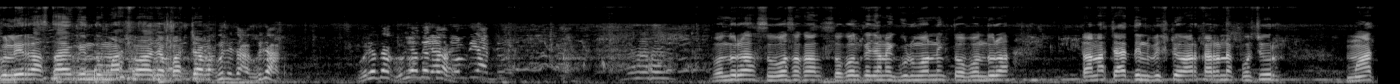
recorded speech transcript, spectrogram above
কুলির রাস্তায় কিন্তু মাছ পাওয়া যায় বাচ্চা ঘুরে যা ঘুরে ঘুরে যা ঘুরে বন্ধুরা শুভ সকাল। সকলকে জানাই গুড মর্নিং। তো বন্ধুরা টানা চার দিন বৃষ্টি হওয়ার কারণে প্রচুর মাছ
